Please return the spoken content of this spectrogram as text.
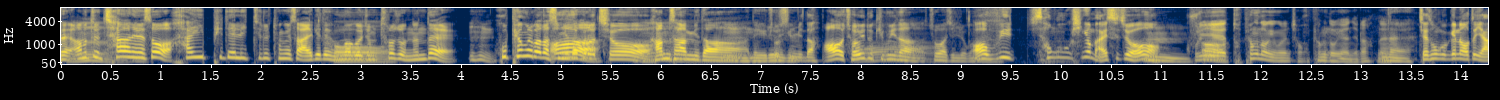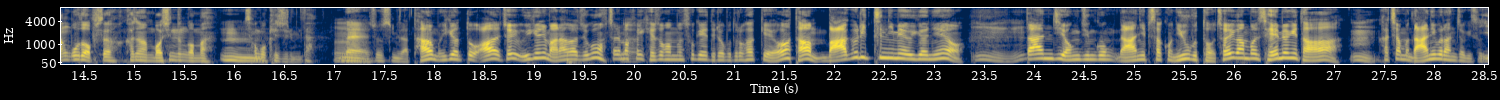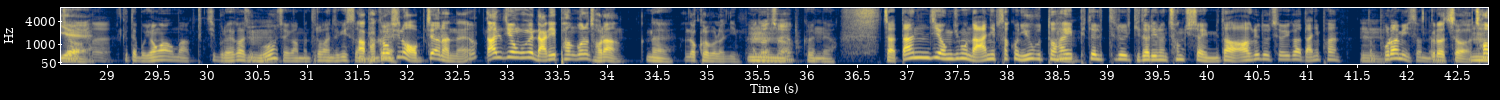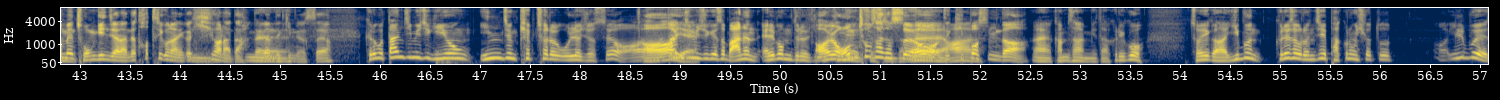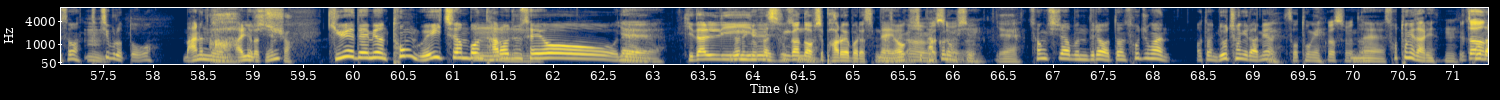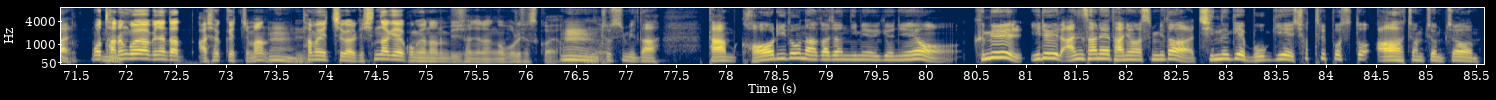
아무튼 음. 차 안에서 하이피델리티를 통해서 알게 된 음악을 좀 어. 틀어줬는데 음. 호평을 받았습니다. 아, 그렇죠. 감사합니다. 음, 네, 좋습니다. 아, 저희도 어. 기분이 다 좋아지려고. 아, 합니다. 우리 성국 신경 많이 쓰죠. 음. 구리의 어. 토평동이군요. 저 호평동이 아니라. 네. 네. 제 선곡에는 어떤 양보도 없어요. 가장 멋있는 것만 음. 선곡해 주립니다. 음. 네, 좋습니다. 다음 의견 또, 아, 저희 의견이 많아가지고 짤막하게 계속 한번 소개해 드려보도록 할게요. 다음, 마그리트님의 의견이에요. 음. 딴지 영진공 난입 사건 이후부터 저희가 한번 세 명이 다 음. 같이 한번 난입을 한 적이 있었죠. 예. 네. 그때 뭐 영화 음악 특집으로 해가지고 음. 저희가 한번 들어간 적이 있었는데. 아, 박경 씨는 없지 않았나요? 딴지 영국에 난입한 거는 저랑 네. 너클볼러님. 음, 그렇죠. 그렇네요. 자, 딴지 영진공 난입 사건 이후부터 음. 하이피델리티를 기다리는 청취자입니다. 아, 그래도 저희가 난입한 음. 보람이 있었네요. 그렇죠. 음. 처음엔 종기인 줄 알았는데 터트리고 나니까 음. 희한하다 네. 이런 느낌이었어요. 그리고 딴지 뮤직 이용 인증 캡처를 올려주셨어요. 아, 아, 딴지 예. 뮤직에서 많은 앨범들을 좀 아, 구매해 엄청 주셨습니다. 사셨어요. 네, 되게 아, 기뻤습니다. 네, 감사합니다. 그리고 저희가 이분 그래서 그런지 박근홍 씨가 또 어, 일부에서 음. 특집으로 또 많은 내용 아, 알려주신 그렇죠. 기회 되면 톰 웨이츠 한번 음. 다뤄주세요. 네. 예. 기다리는 순간도. 없이 바로 해버렸습니다. 네. 역시 음, 박근홍 씨. 예, 청취자분들의 어떤 소중한 어떤 요청이라면 네, 소통해. 그렇습니다. 네, 소통의 달인. 음. 일단 소달. 뭐 다른 거야 그냥 다 아셨겠지만 음, 톰 웨이츠가 이렇게 신나게 공연하는 뮤지션이라는 거 모르셨을 거예요. 음, 네. 좋습니다. 다음 거리도 나가자님의 의견이에요. 금요일, 일요일 안산에 다녀왔습니다. 진흙의 모기의 셔틀버스도 아 점점점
